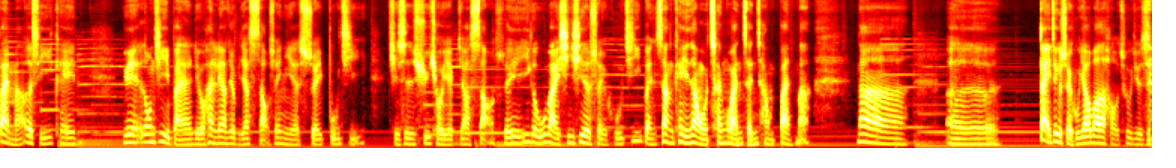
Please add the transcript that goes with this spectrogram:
半马二十一 K，因为冬季本来流汗量就比较少，所以你的水补给。其实需求也比较少，所以一个五百 CC 的水壶基本上可以让我撑完整场半马。那呃，带这个水壶腰包的好处就是，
